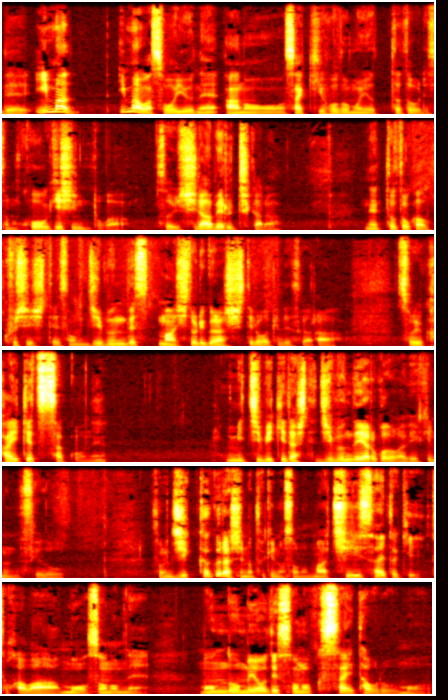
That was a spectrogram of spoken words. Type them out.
で今今はそういうねあの先ほども言った通りその好奇心とかそういう調べる力ネットとかを駆使してその自分でまあ一人暮らししてるわけですからそういう解決策をね導き出して自分でやることができるんですけどその実家暮らしの時のそのまあ小さい時とかはもうそのね問答無用でその臭いタオルをもう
